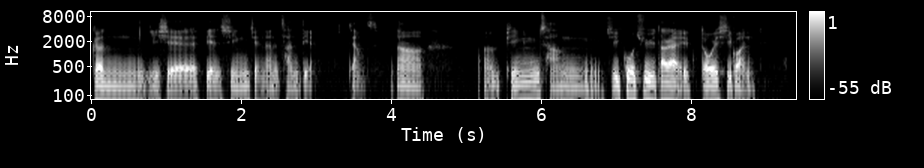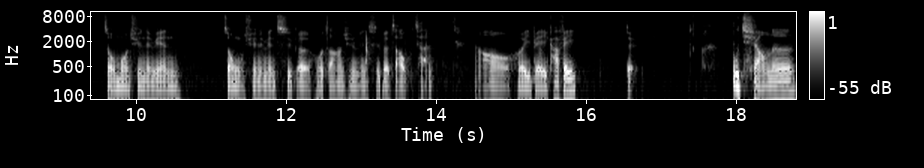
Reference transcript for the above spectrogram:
跟一些点心、简单的餐点这样子。那嗯，平常其实过去大概都会习惯周末去那边，中午去那边吃个，或早上去那边吃个早午餐，然后喝一杯咖啡。对，不巧呢，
